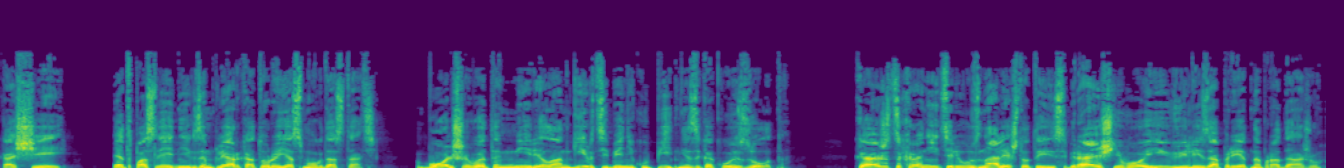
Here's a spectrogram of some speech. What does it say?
«Кощей, это последний экземпляр, который я смог достать. Больше в этом мире лангир тебе не купить ни за какое золото. Кажется, хранители узнали, что ты собираешь его, и ввели запрет на продажу.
